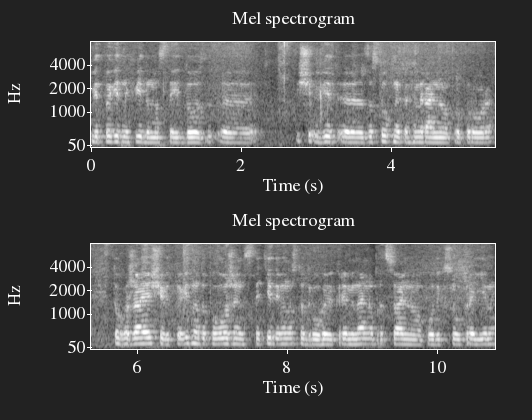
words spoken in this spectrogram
відповідних відомостей до від е, заступника генерального прокурора, то вважає, що відповідно до положень статті 92 Кримінально-процесуального кодексу України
